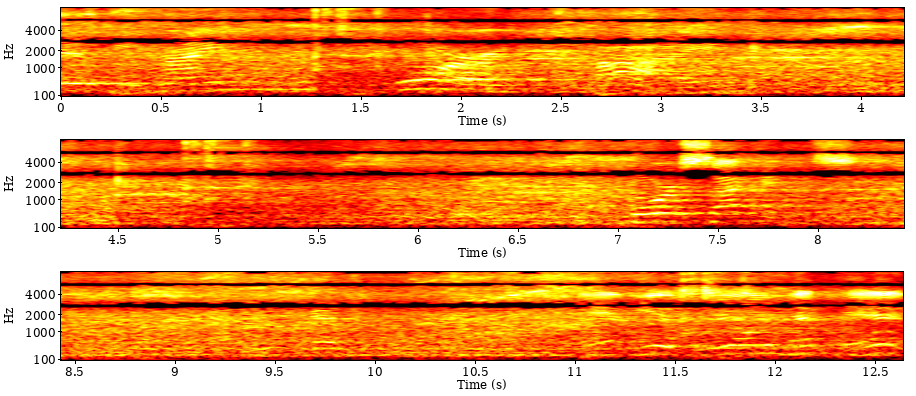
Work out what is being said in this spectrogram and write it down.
is behind Warren by four seconds. And he is reeling him in.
